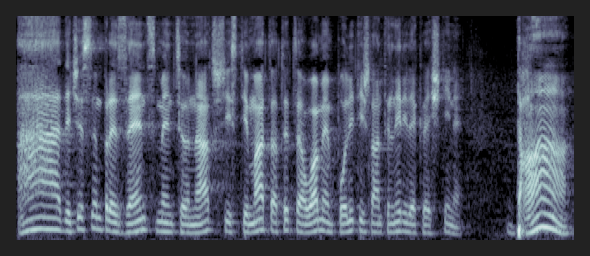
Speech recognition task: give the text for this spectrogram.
A, de ce sunt prezenți, menționați și stimați atâția oameni politici la întâlnirile creștine? Da,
